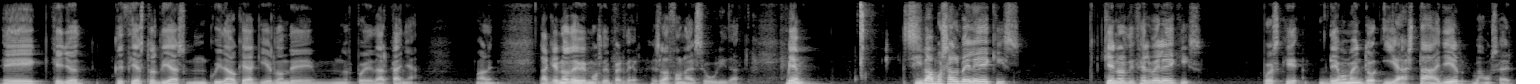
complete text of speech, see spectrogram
eh, que yo decía estos días, mm, cuidado que aquí es donde nos puede dar caña, ¿vale? La que no debemos de perder, es la zona de seguridad. Bien, si vamos al BLX, ¿qué nos dice el BLX? Pues que de momento y hasta ayer, vamos a ver,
